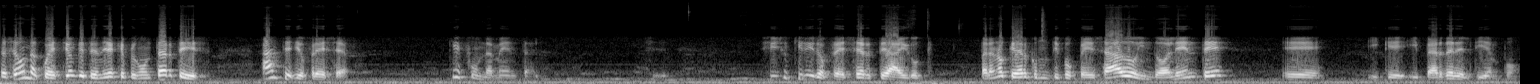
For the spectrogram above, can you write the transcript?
La segunda cuestión que tendrías que preguntarte es, antes de ofrecer, ¿qué es fundamental? Si yo quiero ir a ofrecerte algo, para no quedar como un tipo pesado, indolente eh, y, que, y perder el tiempo.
